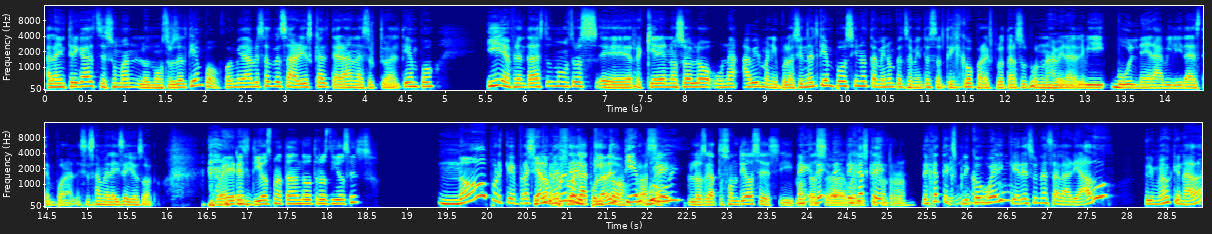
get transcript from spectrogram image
A la intriga se suman los monstruos del tiempo, formidables adversarios que alteran la estructura del tiempo, y enfrentar a estos monstruos eh, requiere no solo una hábil manipulación del tiempo, sino también un pensamiento estratégico para explotar sus vulnerabi- vulnerabilidades temporales. Esa me la hice yo solo. Güey, ¿eres Dios matando a otros dioses? No, porque prácticamente... manipular el tiempo, güey. Los gatos son dioses y matas de- de- a güeyes que controlan. Déjate Sí, explico, ¿a güey, que eres un asalariado, primero que nada.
